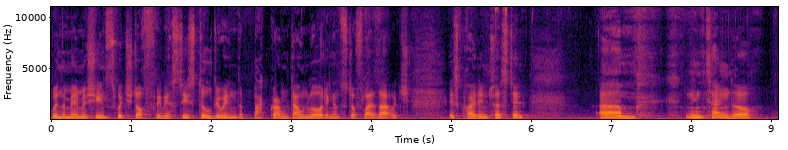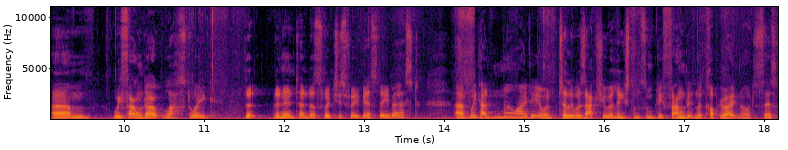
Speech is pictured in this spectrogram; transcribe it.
when the main machine switched off, FreeBSD is still doing the background downloading and stuff like that, which is quite interesting. Um, Nintendo, um, we found out last week that the Nintendo Switch is FreeBSD based. Um, we had no idea until it was actually released and somebody found it in the copyright notice. Says,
